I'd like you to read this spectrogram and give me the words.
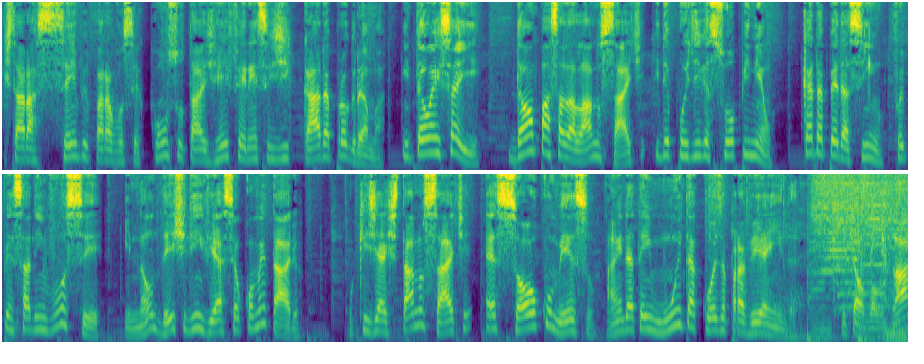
estará sempre para você consultar as referências de cada programa. Então é isso aí. Dá uma passada lá no site e depois diga sua opinião. Cada pedacinho foi pensado em você e não deixe de enviar seu comentário. O que já está no site é só o começo, ainda tem muita coisa para ver ainda. Então vamos lá?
